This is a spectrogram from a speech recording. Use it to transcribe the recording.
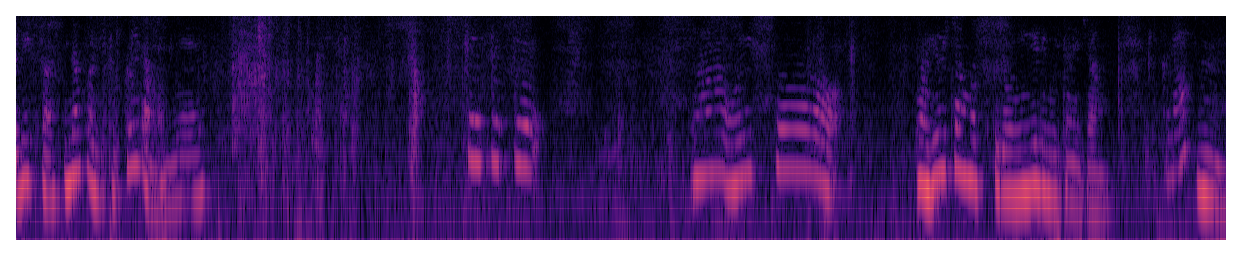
そっかリスさんひなこり得意だもんね。給食あー美味しそう。あゆいちゃんが作るおにぎりみたいじゃん。これ？うん。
